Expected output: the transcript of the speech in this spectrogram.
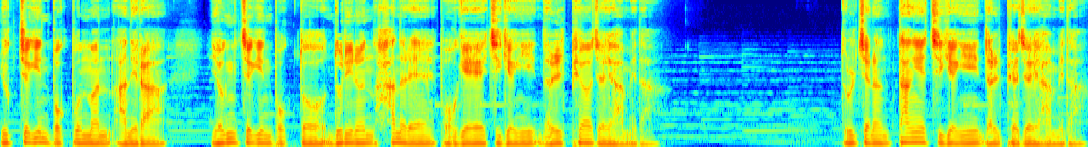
육적인 복뿐만 아니라 영적인 복도 누리는 하늘의 복의 지경이 넓혀져야 합니다. 둘째는 땅의 지경이 넓혀져야 합니다.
